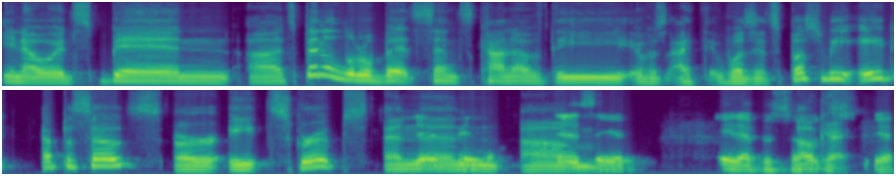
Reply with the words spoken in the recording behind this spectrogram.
you know it's been uh, it's been a little bit since kind of the it was I was it supposed to be eight episodes or eight scripts, and then um, eight, eight episodes. Okay, yeah.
